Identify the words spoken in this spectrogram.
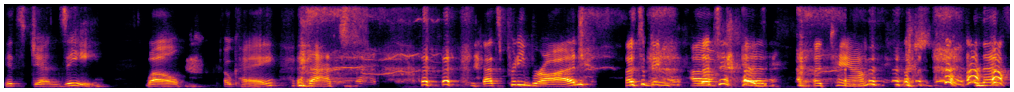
it's Gen Z. Well, okay. That's that's pretty broad. That's a big that's a, uh, a TAM. and that's,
